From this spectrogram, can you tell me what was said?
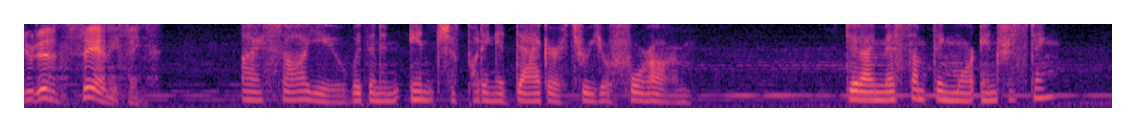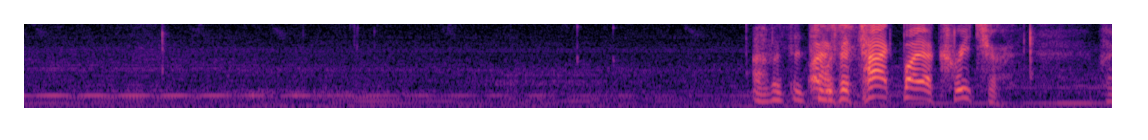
You didn't see anything. I saw you within an inch of putting a dagger through your forearm. Did I miss something more interesting? I was attacked. I was attacked by a creature. I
